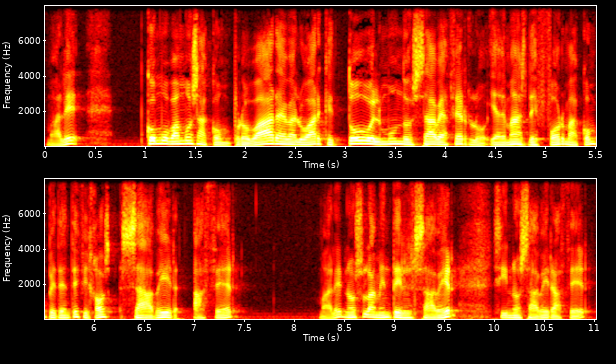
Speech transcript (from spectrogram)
¿vale? ¿Cómo vamos a comprobar, a evaluar que todo el mundo sabe hacerlo y además de forma competente? Fijaos, saber hacer, ¿vale? No solamente el saber, sino saber hacer.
